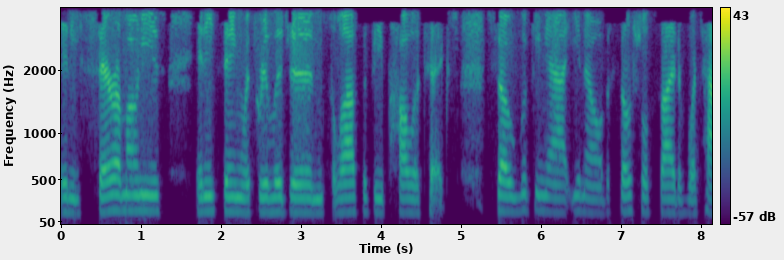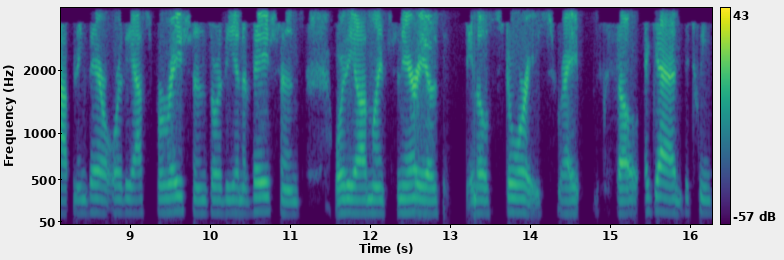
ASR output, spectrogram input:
any ceremonies, anything with religion, philosophy, politics. So looking at, you know, the social side of what's happening there or the aspirations or the innovations or the online scenarios in those stories, right? So again, between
